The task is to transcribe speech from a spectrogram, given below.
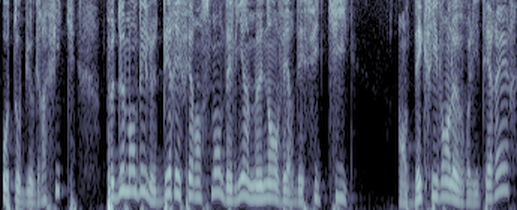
autobiographique peut demander le déréférencement des liens menant vers des sites qui, en décrivant l'œuvre littéraire,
